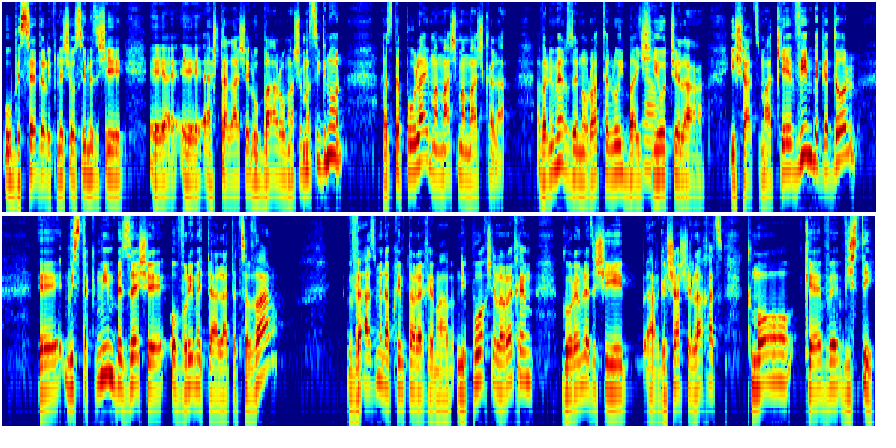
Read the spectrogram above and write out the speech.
הוא בסדר לפני שעושים איזושהי אה, אה, השתלה של עובר או משהו מהסגנון. אז את הפעולה היא ממש ממש קלה. אבל אני אומר, זה נורא תלוי באישיות של האישה עצמה. הכאבים בגדול אה, מסתכמים בזה שעוברים את תעלת הצוואר, ואז מנפחים את הרחם. הניפוח של הרחם גורם לאיזושהי הרגשה של לחץ כמו כאב ויסטי,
